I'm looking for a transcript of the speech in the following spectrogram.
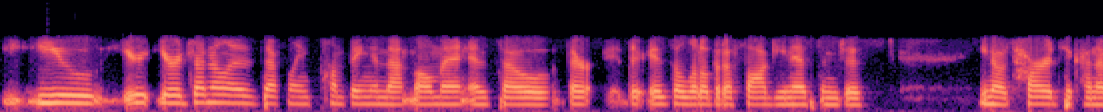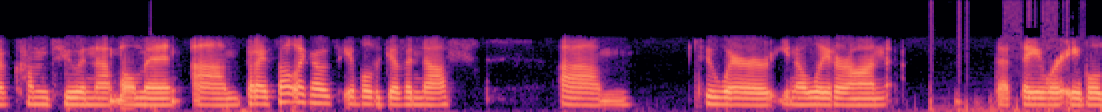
you your your adrenaline is definitely pumping in that moment, and so there there is a little bit of fogginess and just you know it's hard to kind of come to in that moment. Um, but I felt like I was able to give enough um, to where you know later on that they were able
